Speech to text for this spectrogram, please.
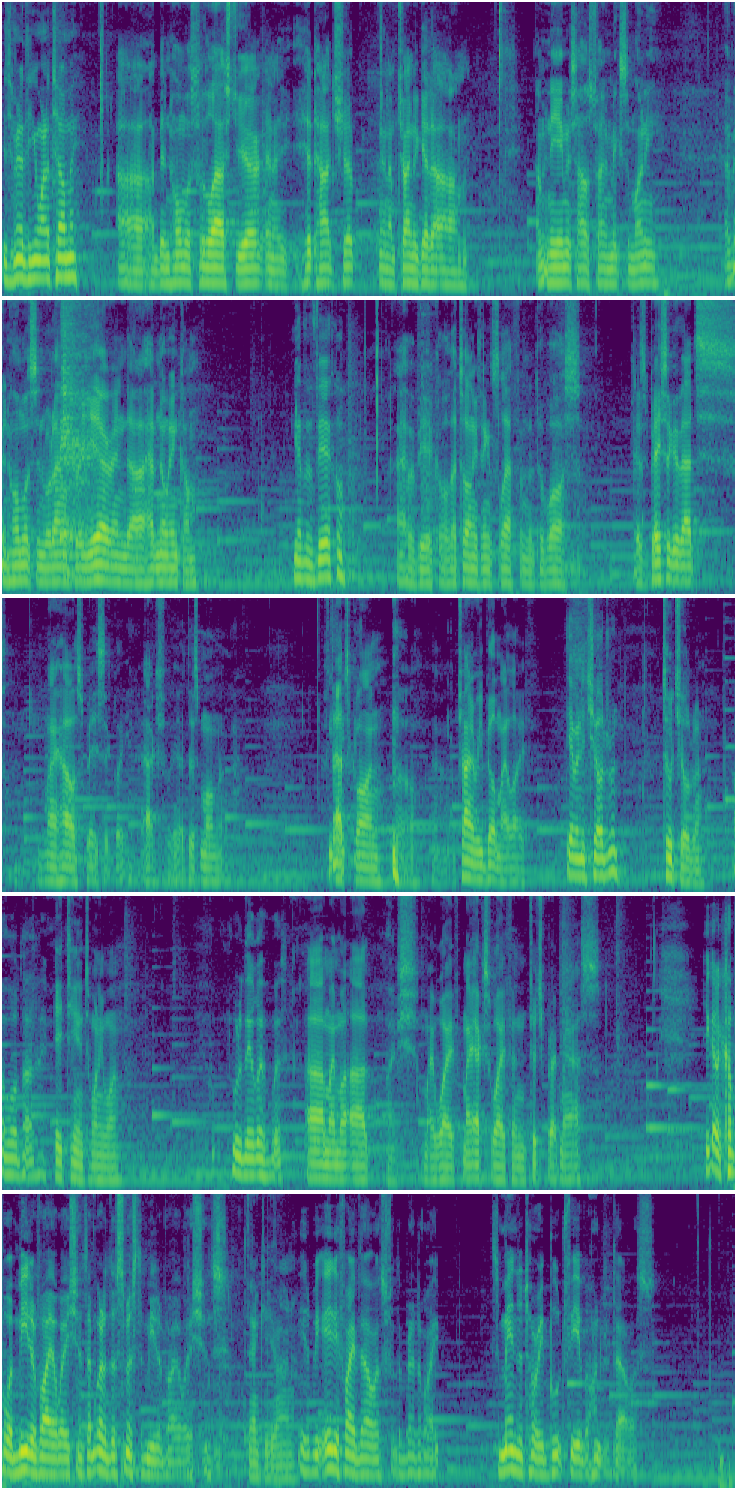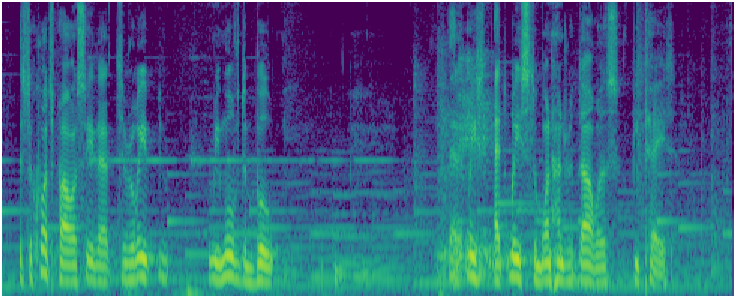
Is there anything you want to tell me? Uh, I've been homeless for the last year, and I hit hardship, and I'm trying to get a, um, I'm in the Amos house trying to make some money. I've been homeless in Rhode Island for a year and uh, have no income. You have a vehicle? I have a vehicle. That's the only thing that's left from the divorce. Because basically that's my house, basically, actually, at this moment. If that's gone, well, you know, I'm trying to rebuild my life. Do you have any children? Two children, How old are they? 18 and 21. Who do they live with? Uh, my, uh, my, my wife, my ex-wife in Fitchburg, Mass. You got a couple of meter violations. I'm going to dismiss the meter violations. Thank you, Your Honor. It'll be eighty-five dollars for the red light. It's a mandatory boot fee of hundred dollars. It's the court's policy that to relieve, remove the boot, that at least, at least the one hundred dollars be paid.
